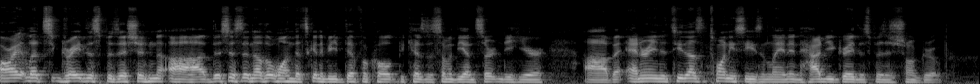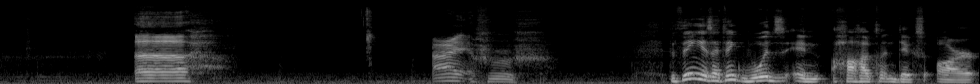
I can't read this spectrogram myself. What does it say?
All right, let's grade this position. Uh, this is another one that's going to be difficult because of some of the uncertainty here. Uh, but entering the 2020 season, Landon, how do you grade this positional group? Uh, I. The thing is, I think Woods and Haha Clinton Dix are,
